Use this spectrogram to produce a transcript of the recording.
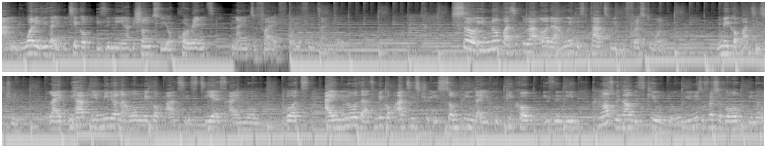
and what it is that you could take up easily in addition to your current 9 to 5 or your full-time job so in no particular order, I'm going to start with the first one, makeup artistry. Like we have a million and one makeup artists, yes I know, but I know that makeup artistry is something that you could pick up easily, not without the skill though. You need to first of all, you know,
